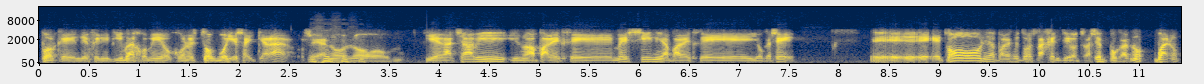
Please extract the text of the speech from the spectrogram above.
porque en definitiva, hijo mío, con estos bueyes hay que dar, o sea, no, no llega Xavi y no aparece Messi ni aparece, yo qué sé, eh, Eto'o, ni aparece toda esta gente de otras épocas, ¿no? Bueno,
